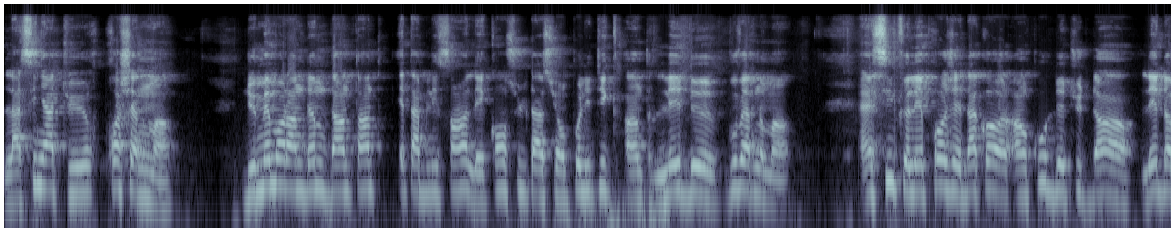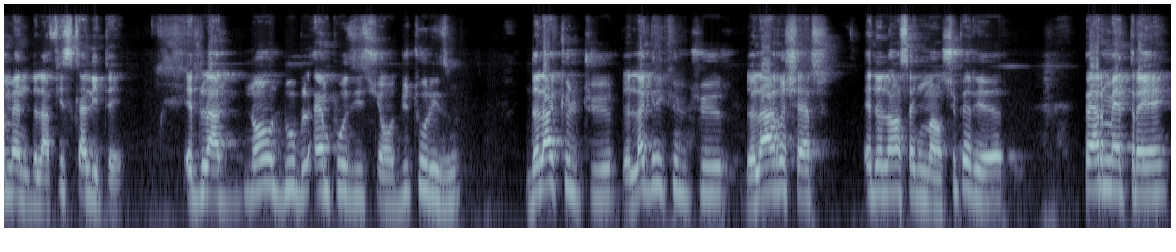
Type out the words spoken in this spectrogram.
la signature prochainement du mémorandum d'entente établissant les consultations politiques entre les deux gouvernements, ainsi que les projets d'accord en cours d'étude dans les domaines de la fiscalité et de la non-double imposition du tourisme, de la culture, de l'agriculture, de la recherche et de l'enseignement supérieur permettrait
